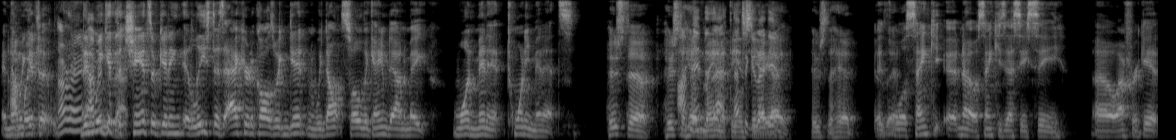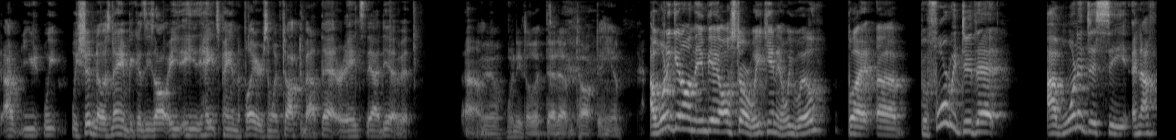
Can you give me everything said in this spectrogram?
And then I'm we get with to. All right, then I'm we into get the chance of getting at least as accurate a call as we can get, and we don't slow the game down to make one minute, 20 minutes. Who's the who's the I'm head man that. at the That's a good NCAA? idea. Who's the head? Of It's, well, Sankey, uh, no, Sankey's SEC. Oh, I forget. I, you, we we should know his name because he's all he, he hates paying the players, and we've talked about that, or he hates the idea of it. Um, yeah, we need to look that up and talk to him. I want to get on the NBA All Star Weekend, and we will. But uh, before we do that, I wanted to see, and I,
